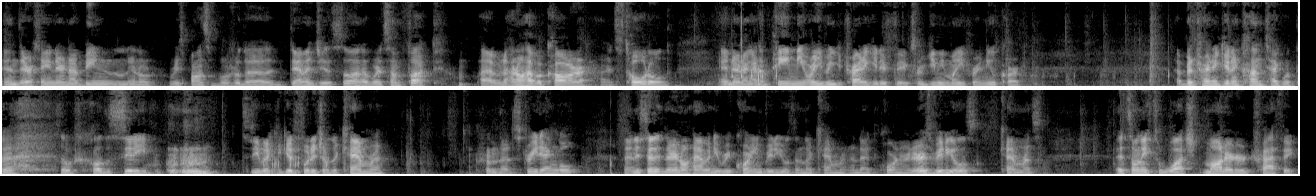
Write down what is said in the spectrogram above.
And they're saying they're not being, you know, responsible for the damages. So in other words, I'm fucked. I, have, I don't have a car. It's totaled. And they're not going to pay me or even try to get it fixed or give me money for a new car. I've been trying to get in contact with the, the called the city, to see if I could get footage of the camera from that street angle. And they said they don't have any recording videos in the camera in that corner. There's videos, cameras. It's only to watch, monitor traffic,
